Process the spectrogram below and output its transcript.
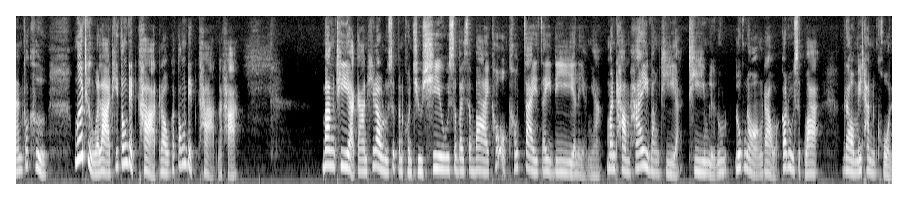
นั่นก็คือ เมื่อถึงเวลาที่ต้องเด็ดขาดเราก็ต้องเด็ดขาดนะคะ บางทีอะการที่เรารู้สึกเป็นคนชิลๆสบายๆเข้าอกเข้าใจใจดีอะไรอย่างเงี้ย มันทำให้บางทีอะทีมหรือลูกน้องเราอะก็รู้สึกว่าเราไม่ทันคน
